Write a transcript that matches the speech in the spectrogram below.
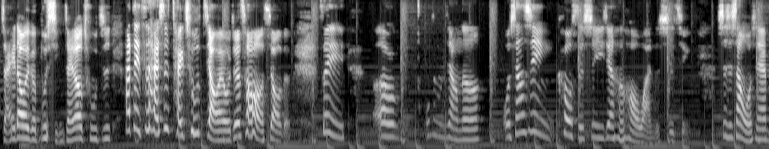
宅到一个不行，宅到出汁。他这次还是才出脚哎，我觉得超好笑的。所以，呃，我怎么讲呢？我相信 cos 是一件很好玩的事情。事实上，我现在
